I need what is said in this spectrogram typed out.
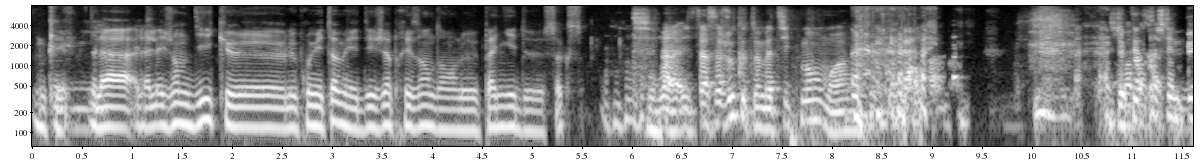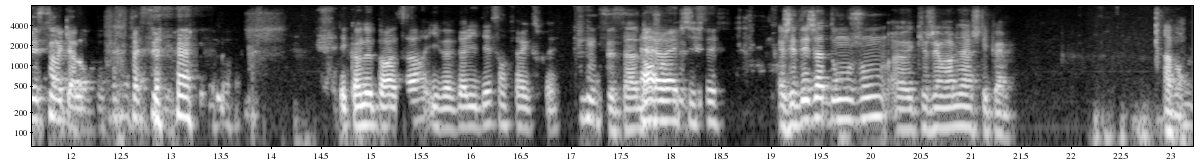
m'y- La, la légende dit que le premier tome est déjà présent dans le panier de Sox. Ça s'ajoute automatiquement, moi. Je vais peut-être acheter une PS5 alors pour faire passer. Et comme de par hasard, il va valider sans faire exprès. C'est ça. Non, Ah j'en- ouais, tu j'ai- sais. J'ai déjà Donjon euh, que j'aimerais bien acheter quand même. Avant.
